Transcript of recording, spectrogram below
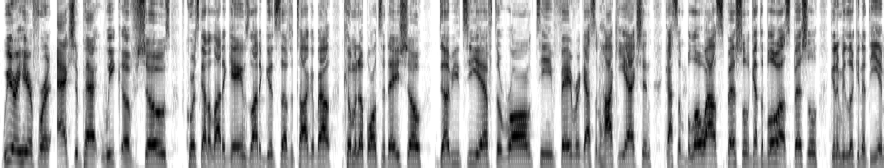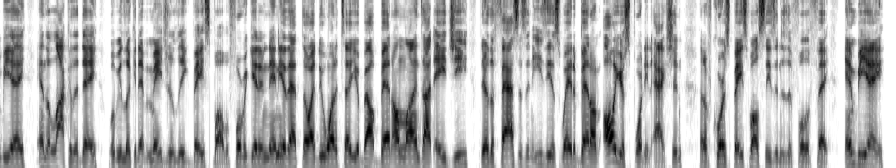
we are here for an action-packed week of shows. Course, got a lot of games, a lot of good stuff to talk about coming up on today's show. WTF, the wrong team favorite. Got some hockey action. Got some blowout special. Got the blowout special. Going to be looking at the NBA and the lock of the day. We'll be looking at Major League Baseball. Before we get into any of that, though, I do want to tell you about BetOnline.ag they're the fastest and easiest way to bet on all your sporting action. And of course, baseball season is in full effect. NBA,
